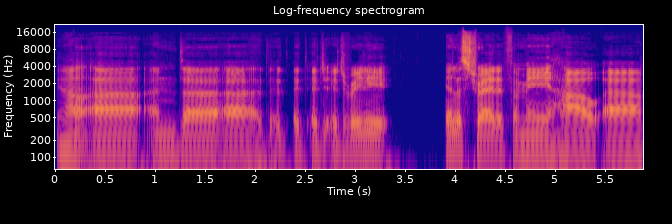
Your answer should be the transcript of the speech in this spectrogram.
You know, uh, and uh, uh it, it it really illustrated for me how uh,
